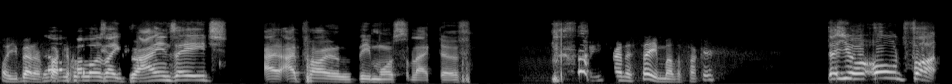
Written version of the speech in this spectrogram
Well, you better No, if I was like Brian's age, I, I probably would be more selective. What are you trying to say, motherfucker? That you're an old fuck.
